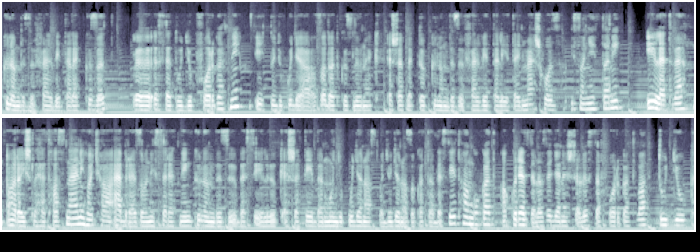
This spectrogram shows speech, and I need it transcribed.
különböző felvételek között össze tudjuk forgatni, így tudjuk ugye az adatközlőnek esetleg több különböző felvételét egymáshoz viszonyítani, illetve arra is lehet használni, hogyha ábrázolni szeretnénk különböző beszélők esetében mondjuk ugyanazt vagy ugyanazokat a beszédhangokat, akkor ezzel az egyenessel összeforgatva tudjuk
